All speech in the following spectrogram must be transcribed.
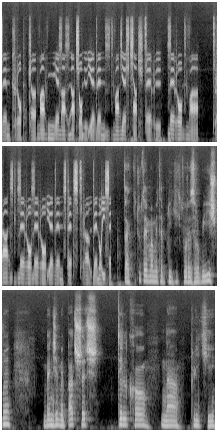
001. Kropka. Mam niezaznaczony 1 z 24. 02. Trans 001. Spectral denoise. Tak, tutaj mamy te pliki, które zrobiliśmy. Będziemy patrzeć tylko na pliki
